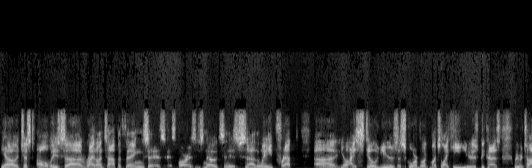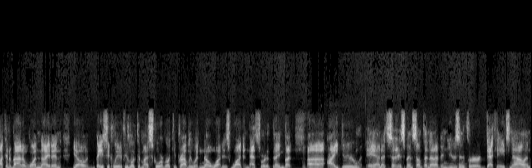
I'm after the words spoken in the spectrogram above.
you know, just always uh, right on top of things as, as far as his notes and his uh, the way he prepped. Uh, you know, I still use a scorebook much like he used because we were talking about it one night. And, you know, basically, if you looked at my scorebook, you probably wouldn't know what is what and that sort of thing. But uh, I do. And it's, it's been something that I've been using for decades now and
